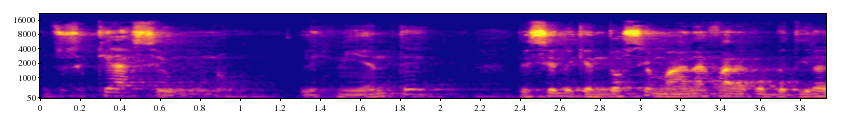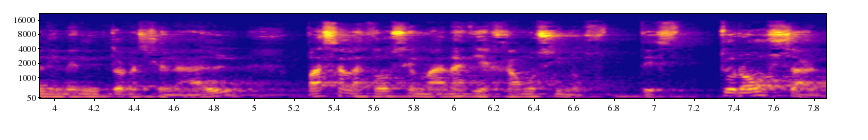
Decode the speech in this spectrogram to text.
Entonces, ¿qué hace uno? ¿Les miente? Decirle que en dos semanas van a competir a nivel internacional, pasan las dos semanas, viajamos y nos destrozan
